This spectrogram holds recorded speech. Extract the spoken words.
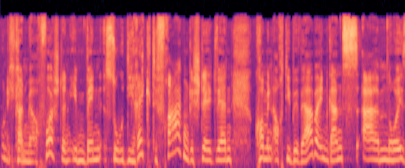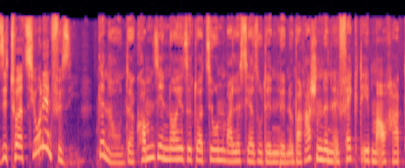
Und ich kann mir auch vorstellen, eben wenn so direkte Fragen gestellt werden, kommen auch die Bewerber in ganz ähm, neue Situationen für sie. Genau, da kommen sie in neue Situationen, weil es ja so den, den überraschenden Effekt eben auch hat.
